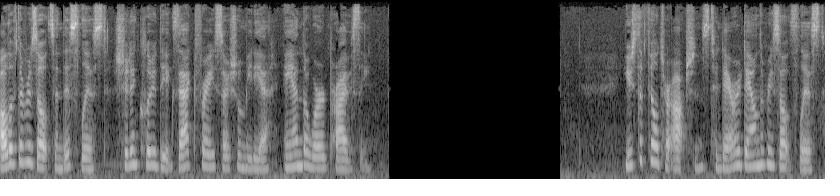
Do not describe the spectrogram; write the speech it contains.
All of the results in this list should include the exact phrase social media and the word privacy. Use the filter options to narrow down the results list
